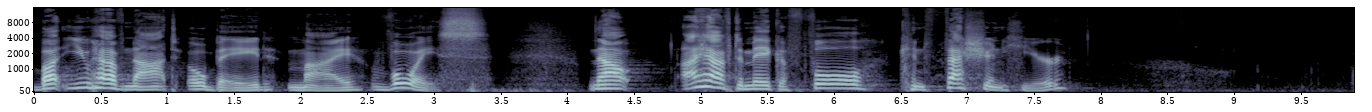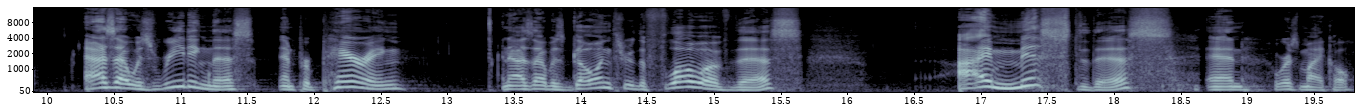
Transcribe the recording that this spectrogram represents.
But you have not obeyed my voice. Now, I have to make a full confession here. As I was reading this and preparing, and as I was going through the flow of this, I missed this. And where's Michael?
